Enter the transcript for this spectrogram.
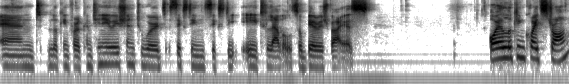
and looking for a continuation towards 1668 level. So bearish bias. Oil looking quite strong.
